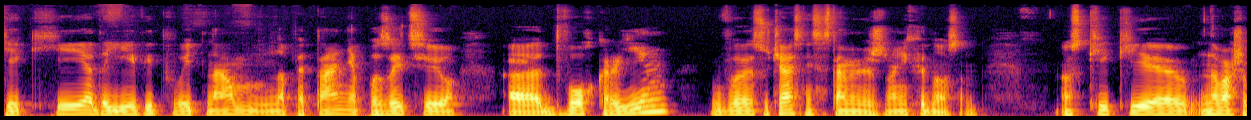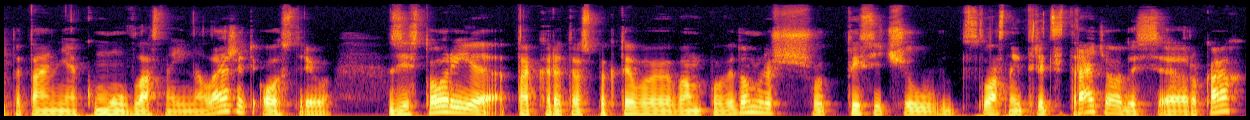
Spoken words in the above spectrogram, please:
яке дає відповідь нам на питання позицію е, двох країн в сучасній системі міжнародних відносин. Оскільки на ваше питання, кому власне і належить острів, з історії, так ретроспективою вам повідомлю, що 1033 десь е, роках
